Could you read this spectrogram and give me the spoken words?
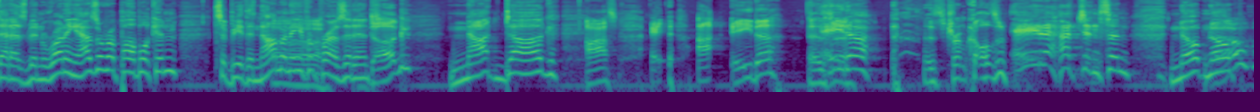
that has been running as a Republican to be the nominee for president. Doug? Not Doug. Os- A- A- Ada? As, uh, Ada, as Trump calls him. Ada Hutchinson. Nope, nope. No?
